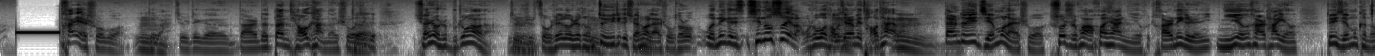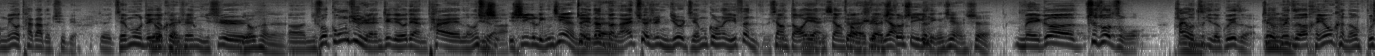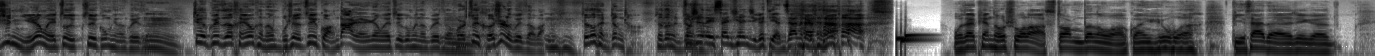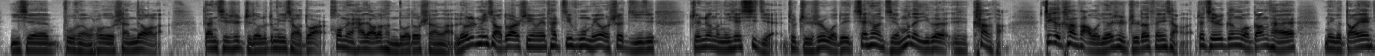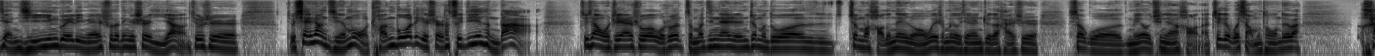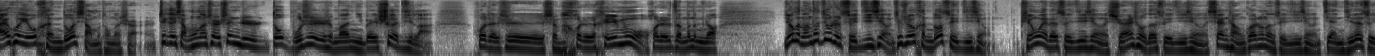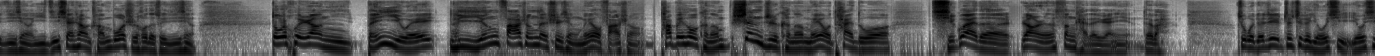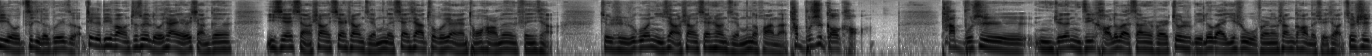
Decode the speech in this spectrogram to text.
他也说过，对吧？就是这个，当然他半调侃的说，这个选手是不重要的，就是走谁落谁。可能对于这个选手来说，他说我那个心都碎了。我说我操，我竟然被淘汰了。但是对于节目来说，说实话，换下你还是那个人，你赢还是他赢，对于节目可能没有太大的区别。对节目这个本身你是有可能，呃，你说工具人这个有点太冷血了，你是一个零件。对，但本来确实你就是节目构成的一份子，像导演、像导师一样，都是一个零件。是每个制作组。他有自己的规则，这个规则很有可能不是你认为最最公平的规则，这个规则很有可能不是最广大人认为最公平的规则，或者最合适的规则吧，这都很正常，这都很正常。不是那三千几个点赞的人。我在片头说了，Storm 问了我关于我比赛的这个一些部分，我说都删掉了。但其实只留了这么一小段后面还聊了很多，都删了。留了这么一小段是因为它几乎没有涉及真正的那些细节，就只是我对线上节目的一个看法。这个看法我觉得是值得分享的。这其实跟我刚才那个导演剪辑音轨里面说的那个事儿一样，就是就线上节目传播这个事儿，它随机性很大。就像我之前说，我说怎么今年人这么多，这么好的内容，为什么有些人觉得还是效果没有去年好呢？这个我想不通，对吧？还会有很多想不通的事儿，这个想不通的事儿，甚至都不是什么你被设计了，或者是什么，或者是黑幕，或者是怎么怎么着，有可能它就是随机性，就是有很多随机性，评委的随机性、选手的随机性、现场观众的随机性、剪辑的随机性，以及线上传播时候的随机性，都会让你本以为理应发生的事情没有发生，它背后可能甚至可能没有太多奇怪的让人愤慨的原因，对吧？就我觉得这这是个游戏，游戏有自己的规则。这个地方之所以留下，也是想跟一些想上线上节目的线下脱口秀演员同行们分享，就是如果你想上线上节目的话呢，它不是高考，它不是你觉得你自己考六百三十分，就是比六百一十五分能上更好的学校，就是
